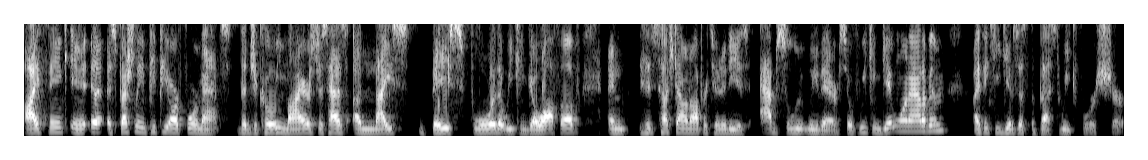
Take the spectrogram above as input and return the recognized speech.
I think, eh, eh, especially in PPR formats, that Jakobi Meyers just has a nice base floor that we can go off of, and his touchdown opportunity is absolutely there. So if we can get one out of him, I think he gives us the best week for sure.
